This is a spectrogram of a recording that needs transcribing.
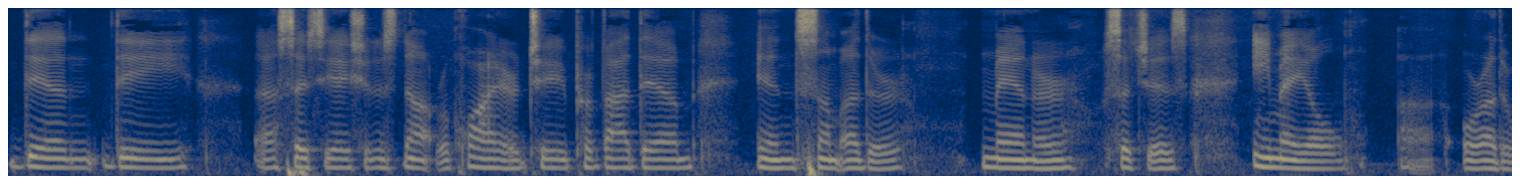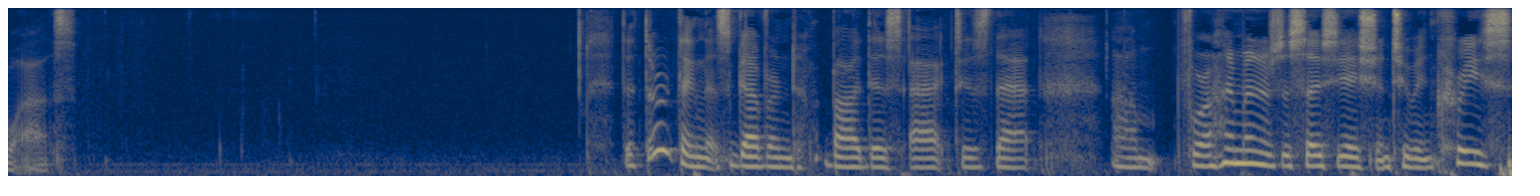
then the association is not required to provide them in some other manner, such as email uh, or otherwise. The third thing that's governed by this act is that um, for a homeowners association to increase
